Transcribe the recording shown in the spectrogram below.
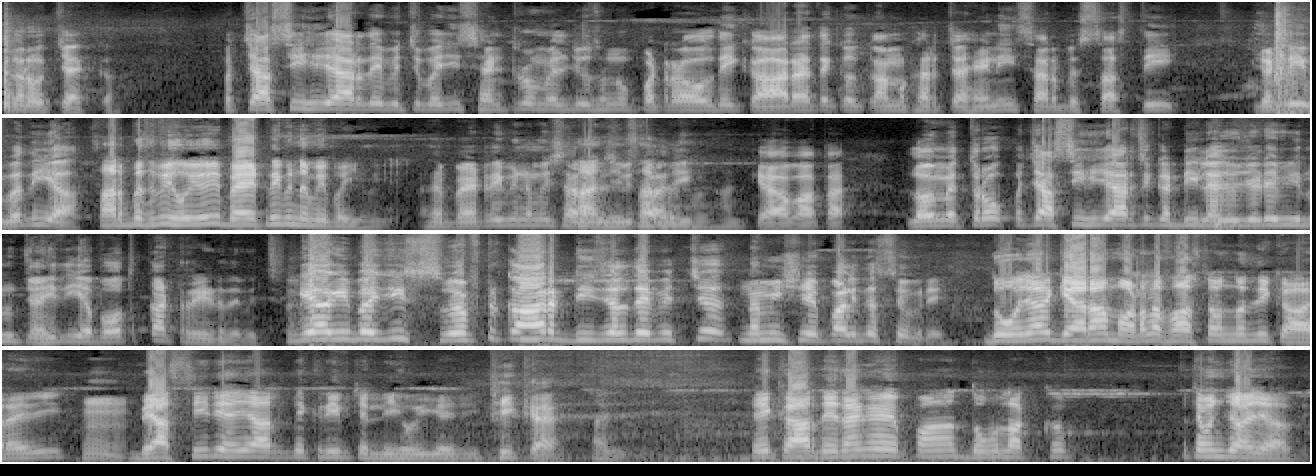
ਕਰੋ ਚੈੱਕ। 85000 ਦੇ ਵਿੱਚ ਬਾਈ ਜੀ ਸੈਂਟਰੋ ਮਿਲ ਜੂ ਤੁਹਾਨੂੰ ਪੈਟਰੋਲ ਦੀ ਕਾਰ ਹੈ ਤੇ ਕੋਈ ਕੰਮ ਖਰਚਾ ਹੈ ਨਹੀਂ ਸਰਵਿਸ ਸਸਤੀ ਗੱਡੀ ਵਧੀਆ। ਸਰਵਿਸ ਵੀ ਹੋਈ ਹੋਈ ਬੈਟਰੀ ਵੀ ਨਵੀਂ ਪਈ ਹੋਈ ਹੈ। ਅੱਛਾ ਬੈਟਰੀ ਵੀ ਨਵੀਂ ਸਰਵਿਸ ਹਾਂਜੀ, ਵੀ service ਤਾਜੀ ਹਾਂਜੀ। ਕੀ ਬਾਤ ਹੈ। ਲਓ ਮਿੱਤਰੋ 85000 ਚ ਗੱਡੀ ਲੈ ਜਾਓ ਜਿਹੜੇ ਵੀਰ ਨੂੰ ਚਾਹੀਦੀ ਆ ਬਹੁਤ ਘੱਟ ਰੇਟ ਦੇ ਵਿੱਚ। ਅੱਗੇ ਆ ਗਈ ਬਾਈ ਜੀ ਸਵਿਫਟ ਕਾਰ ਡੀਜ਼ਲ ਦੇ ਵਿੱਚ ਨਵੀਂ ਸ਼ੇਪ ਵਾਲੀ ਦੱਸਿਓ ਵੀਰੇ। 2011 ਮਾਡਲ ਫਸਟ ਓਨਰ ਦੀ ਕਾਰ ਹੈ ਜੀ। ਹੂੰ। 82000 ਦੇ ਕਰੀਬ ਚੱਲੀ ਹੋਈ ਹੈ ਜੀ। ਠੀਕ ਹੈ। ਹਾਂਜੀ। ਇਹ ਕਾਰ ਦੇ ਦਾਂਗੇ ਆਪਾਂ 2 ਲੱਖ 55000 ਦੀ।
